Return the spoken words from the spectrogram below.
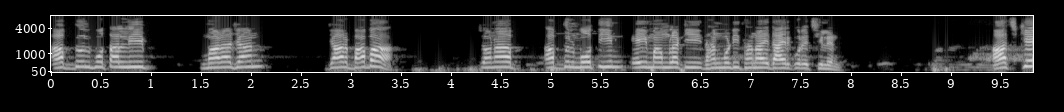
আব্দুল মোতাল্লিব মারা যান। যার বাবা জনাব আব্দুল মতিন এই মামলাটি ধানমন্ডি থানায় দায়ের করেছিলেন। আজকে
